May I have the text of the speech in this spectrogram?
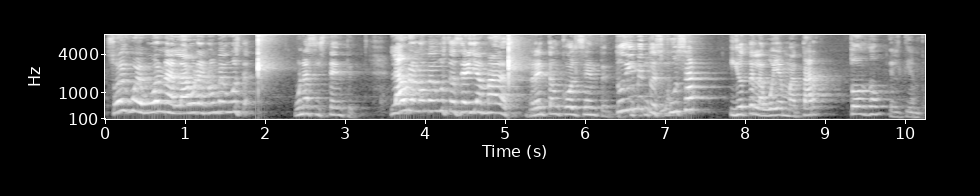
Soy huevona, Laura, no me gusta. Un asistente. Laura, no me gusta hacer llamadas. Renta un call center. Tú dime tu excusa y yo te la voy a matar todo el tiempo.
